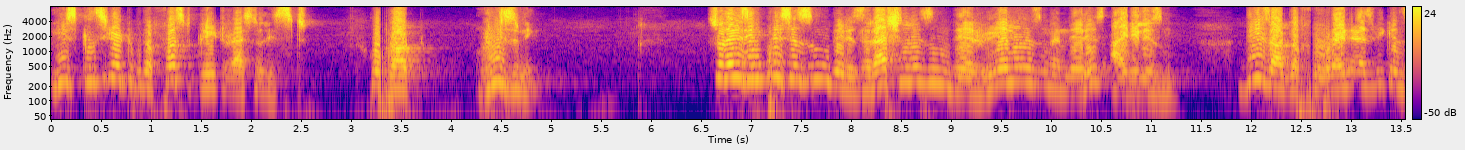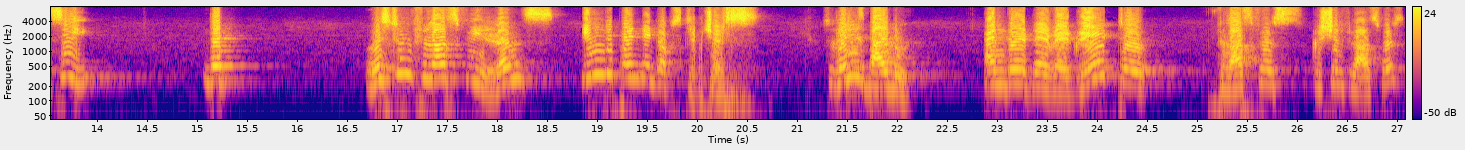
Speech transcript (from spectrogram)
he is considered to be the first great rationalist who brought reasoning. So there is empiricism, there is rationalism, there is realism, and there is idealism. These are the four, and as we can see, that Western philosophy runs independent of scriptures. So there is Bible, and there, were great uh, philosophers, Christian philosophers,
